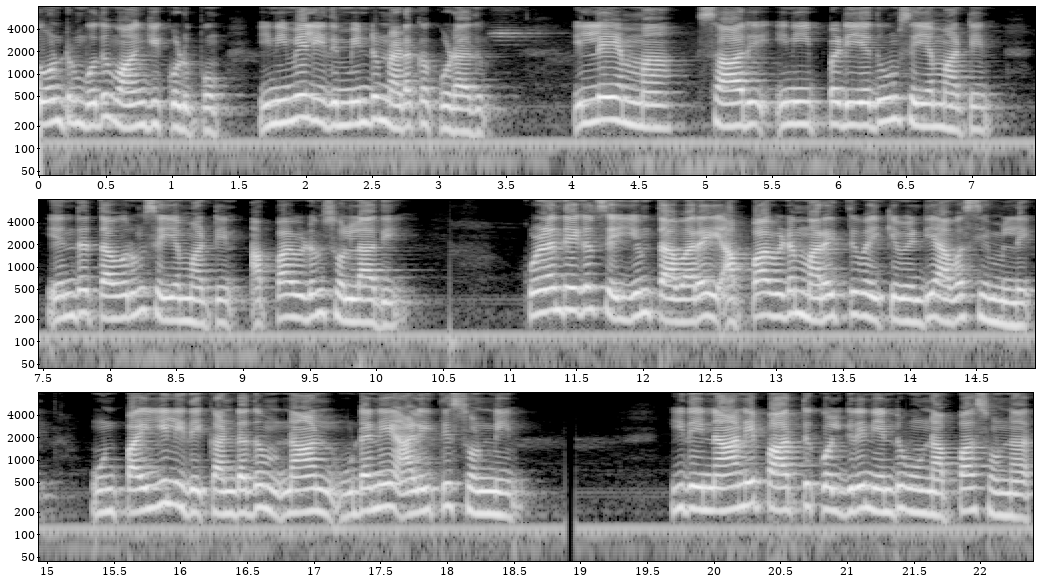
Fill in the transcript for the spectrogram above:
தோன்றும்போது வாங்கி கொடுப்போம். இனிமேல் இது மீண்டும் நடக்கக்கூடாது. இல்லை அம்மா சாரி இனி இப்படி எதுவும் செய்ய மாட்டேன் எந்த தவறும் செய்ய மாட்டேன் அப்பாவிடம் சொல்லாதே. குழந்தைகள் செய்யும் தவறை அப்பாவிடம் மறைத்து வைக்க வேண்டிய அவசியமில்லை. உன் பையில் இதை கண்டதும் நான் உடனே அழைத்து சொன்னேன். இதை நானே பார்த்து கொள்கிறேன் என்று உன் அப்பா சொன்னார்.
